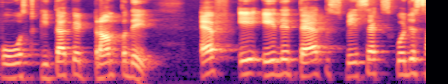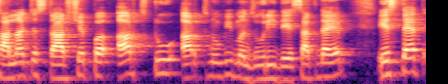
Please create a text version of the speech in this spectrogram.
ਪੋਸਟ ਕੀਤਾ ਕਿ ਟਰੰਪ ਦੇ FAA ਦੇ ਤਹਿਤ SpaceX ਕੁਝ ਸਾਲਾਂ 'ਚ ਸਟਾਰਸ਼ਿਪ ਅਰਥ ਟੂ ਅਰਥ ਨੂੰ ਵੀ ਮਨਜ਼ੂਰੀ ਦੇ ਸਕਦਾ ਹੈ ਇਸ ਤਹਿਤ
